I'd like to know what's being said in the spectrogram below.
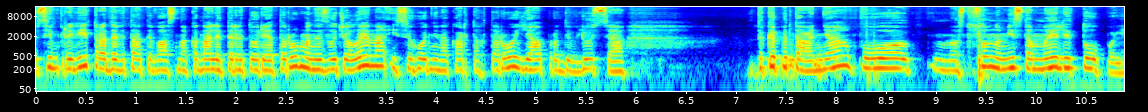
Усім привіт! Рада вітати вас на каналі Територія Таро. Мене звуть Олена, і сьогодні на картах Таро я продивлюся таке питання по стосовно міста Мелітополь.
